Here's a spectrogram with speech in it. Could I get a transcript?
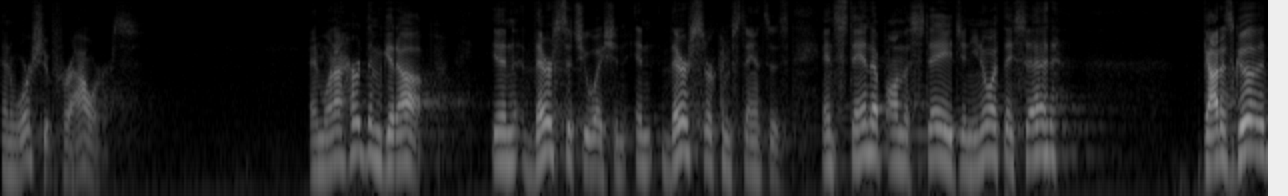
and worship for hours. And when I heard them get up in their situation, in their circumstances, and stand up on the stage, and you know what they said? God is good.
